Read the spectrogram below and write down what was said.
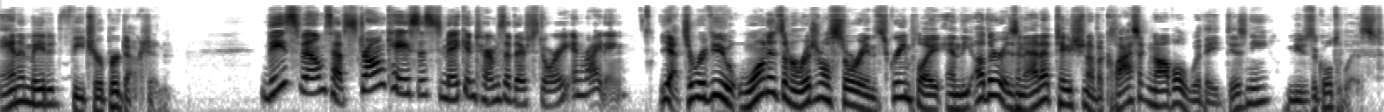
Animated Feature Production. These films have strong cases to make in terms of their story and writing. Yeah, to review, one is an original story and screenplay, and the other is an adaptation of a classic novel with a Disney musical twist.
